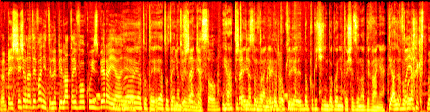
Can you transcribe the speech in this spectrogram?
No, Będziesz siedział na dywanie, ty lepiej lataj wokół i zbieraj, a No, nie. ja tutaj, ja tutaj Oni na tu dywanie. wszędzie są. Ja tutaj Wszędzie na są te dywanie, dopóki, nie, dopóki cię nie dogonię, to siedzę na dywanie. Ty, ale No w to ogóle... jak no?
